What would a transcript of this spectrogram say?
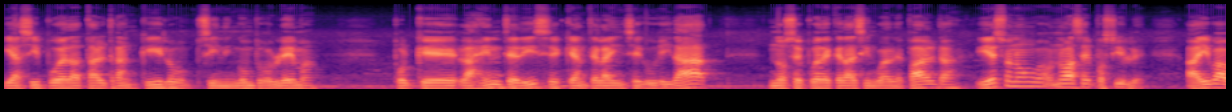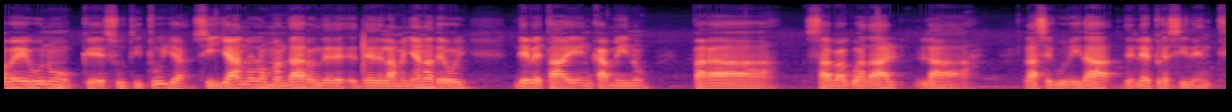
y así pueda estar tranquilo sin ningún problema, porque la gente dice que ante la inseguridad no se puede quedar sin guardaespaldas y eso no, no va a ser posible. Ahí va a haber uno que sustituya, si ya no lo mandaron desde la mañana de hoy, debe estar en camino para salvaguardar la, seguridad del presidente,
